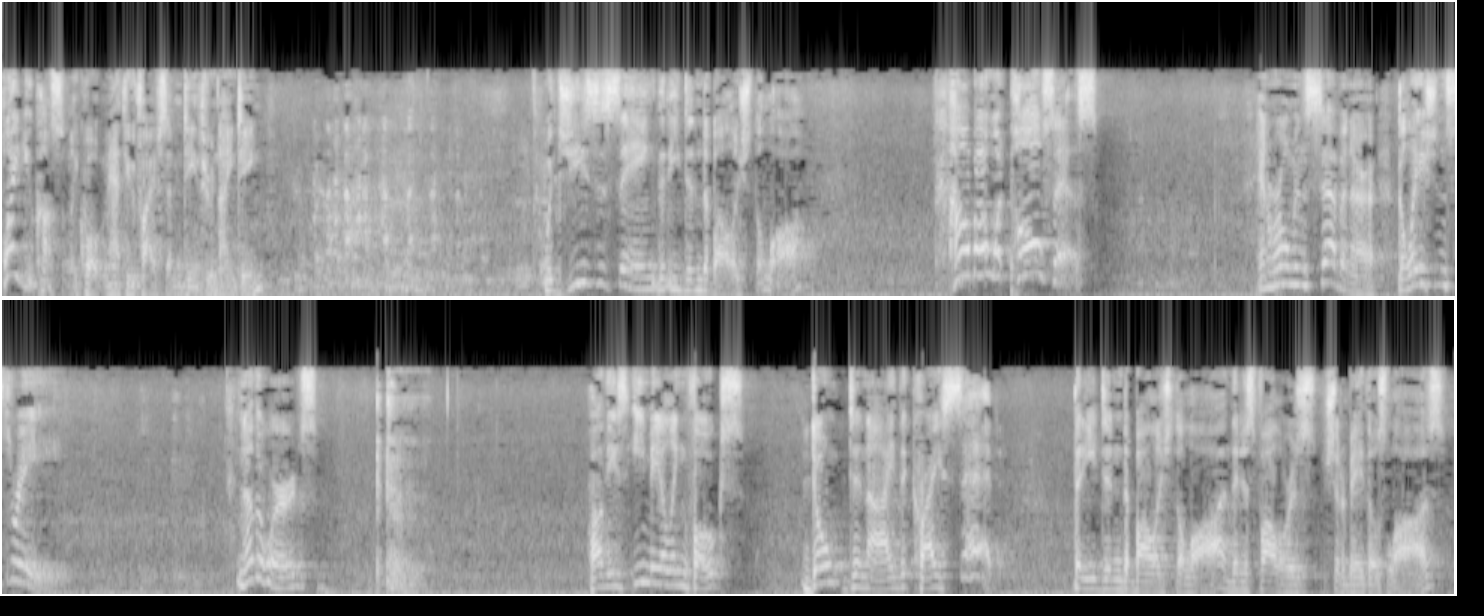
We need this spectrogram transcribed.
Why do you constantly quote Matthew 5 17 through 19? With Jesus saying that he didn't abolish the law. How about what Paul says in Romans 7 or Galatians 3? In other words, while these emailing folks don't deny that Christ said that he didn't abolish the law and that his followers should obey those laws.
